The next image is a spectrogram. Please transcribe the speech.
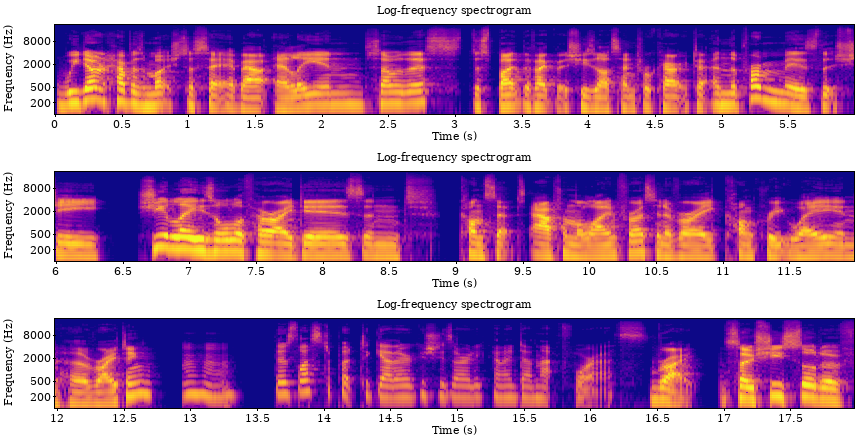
we don't have as much to say about Ellie in some of this, despite the fact that she's our central character. And the problem is that she she lays all of her ideas and concepts out on the line for us in a very concrete way in her writing. Mm-hmm. There's less to put together because she's already kind of done that for us. Right. So she's sort of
